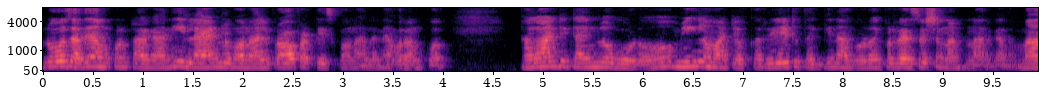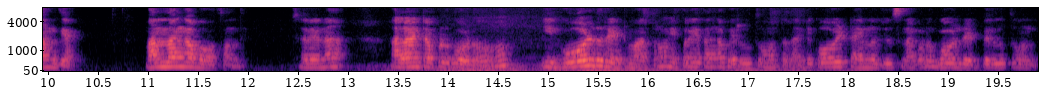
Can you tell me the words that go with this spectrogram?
రోజు అదే అనుకుంటారు కానీ ల్యాండ్లు కొనాలి ప్రాపర్టీస్ కొనాలని ఎవరు అనుకోరు. అలాంటి టైంలో కూడా మిగిలిన వాటి యొక్క రేటు తగ్గినా కూడా ఇప్పుడు రెసెషన్ అంటున్నారు కదా మాంద్యం మందంగా పోతుంది. సరేనా? అలాంటప్పుడు కూడా ఈ గోల్డ్ రేట్ మాత్రం విపరీతంగా పెరుగుతూ ఉంటుందండి. కోవిడ్ టైంలో చూసినా కూడా గోల్డ్ రేట్ పెరుగుతూ ఉంది.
